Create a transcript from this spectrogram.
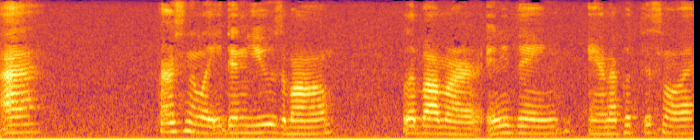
I personally didn't use a balm, lip balm or anything. And I put this on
